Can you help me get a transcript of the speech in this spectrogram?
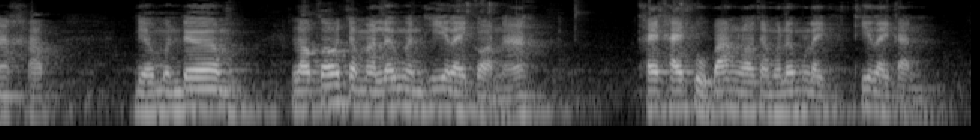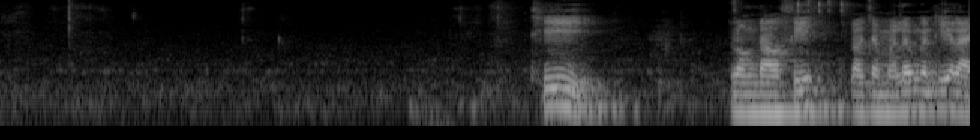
นะครับ เดี๋ยวเหมือนเดิม เราก็จะมาเริ่มกันที่อะไรก่อนนะ ใครใครถูกบ้างเราจะมาเริ่มอะไรที่อะไรกัน ที่ลองเดาซิเราจะมาเริ่มกันที่อะไร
